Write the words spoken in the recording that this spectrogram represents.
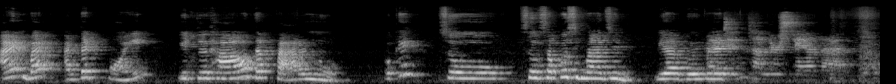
and but at that point, it will have the parent node. Okay, so so suppose imagine we are going to I let didn't understand that.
